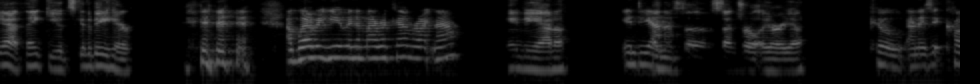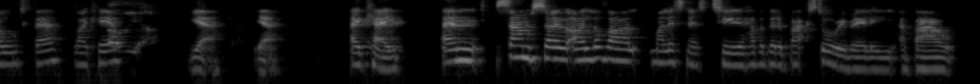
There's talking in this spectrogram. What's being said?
Yeah, thank you. It's good to be here. and where are you in America right now? Indiana. Indiana. Central area. Cool. And is it cold there, like here? Oh yeah. Yeah. Yeah. Okay. Um, Sam, so I love our my listeners to have a bit of backstory really about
